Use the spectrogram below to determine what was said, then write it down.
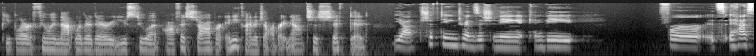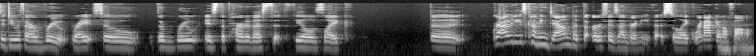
people are feeling that whether they're used to an office job or any kind of job right now. It's just shifted. yeah shifting transitioning it can be for it's it has to do with our root right? So the root is the part of us that feels like the gravity is coming down but the earth is underneath us so like we're not going to mm-hmm. fall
